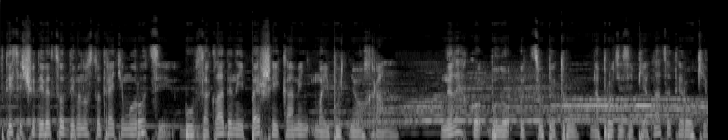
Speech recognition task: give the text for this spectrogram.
В 1993 році був закладений перший камінь майбутнього храму. Нелегко було отцю Петру на протязі 15 років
